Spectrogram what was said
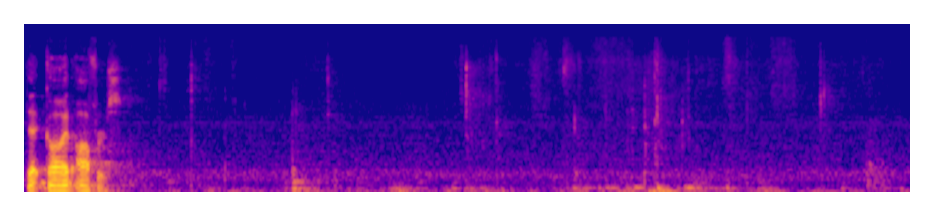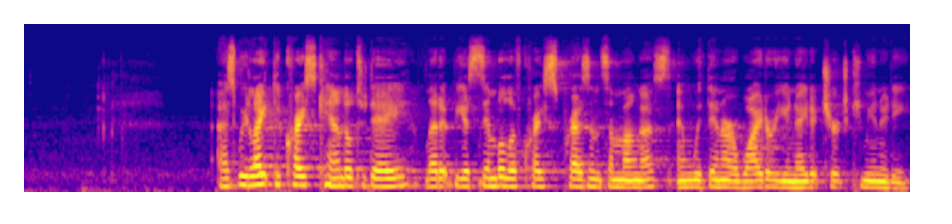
that God offers. As we light the Christ candle today, let it be a symbol of Christ's presence among us and within our wider United Church community.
